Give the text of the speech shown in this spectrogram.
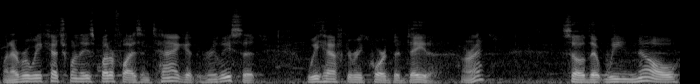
Whenever we catch one of these butterflies and tag it and release it, we have to record the data, all right? So that we know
